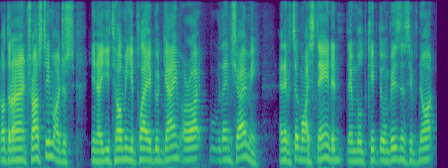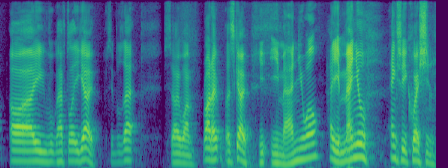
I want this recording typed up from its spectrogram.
Not that I don't trust him. I just, you know, you tell me you play a good game. All right, well, then show me. And if it's at my standard, then we'll keep doing business. If not, I will have to let you go. Simple as that. So, um, righto, let's go. E- Emmanuel? Hey, Emmanuel, thanks for your question.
